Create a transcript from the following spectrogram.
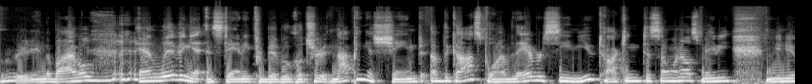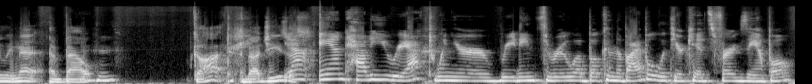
reading the Bible, and living it and standing for biblical truth. Not being ashamed of the gospel. Have they ever seen you talking to someone else, maybe you newly met, about mm-hmm. God, about Jesus? Yeah, and how do you react when you're reading through a book in the Bible with your kids, for example,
